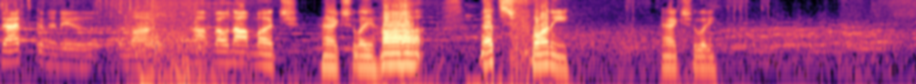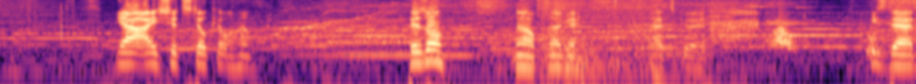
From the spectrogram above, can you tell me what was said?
That's gonna do a lot. Not, well, not much, actually. Ha! That's funny, actually. Yeah, I should still kill him. Pizzle? No, okay. That's good. He's dead.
